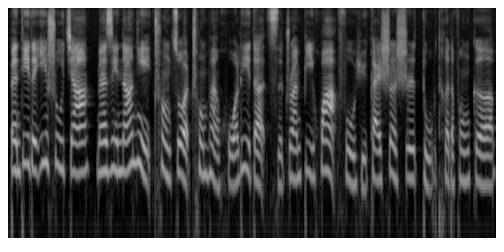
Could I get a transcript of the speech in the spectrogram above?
本地的艺术家 Mazzinani 创作充满活力的瓷砖壁画。赋予该设施独特的风格。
